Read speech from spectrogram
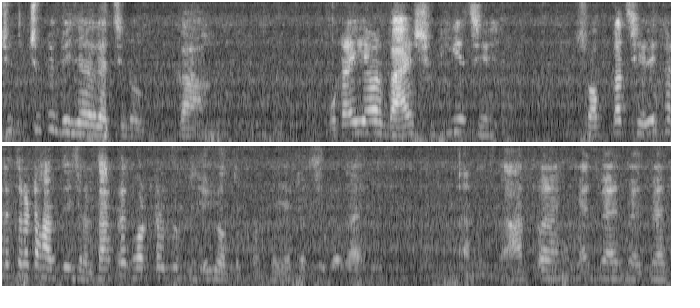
চুপচুপে ভেজে গেছিল গা। ওটাই আবার গায়ে শুকিয়েছে। সব কাজ ছেড়ে খাটের তলাটা হাত দিয়েছিলাম। তারপরে ঘরটার উপর ওই অতক্ষণ ভেজাটা ছিল গায়ে। হাত পা ম্যাচ ম্যাচ ম্যাচ ম্যাচ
